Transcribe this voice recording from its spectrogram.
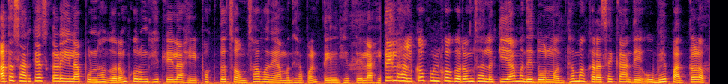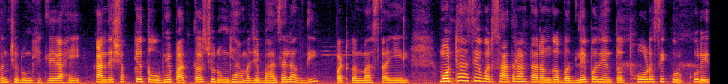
आता सारख्याच कढईला पुन्हा गरम करून घेतलेलं आहे. फक्त चमचाभर यामध्ये आपण तेल घेतलेलं आहे. तेल हलकं फुलकं गरम झालं की यामध्ये दोन मध्यम आकाराचे कांदे उभे पातळ आपण चिरून घेतलेले आहे. कांदे शक्यतो उभे पातळ चिरून घ्या म्हणजे भाजायला अगदी पटकन भाजता येईल. मोठ्या असेवर साधारणतः रंग बदलेपर्यंत थोडेसे कुरकुरीत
